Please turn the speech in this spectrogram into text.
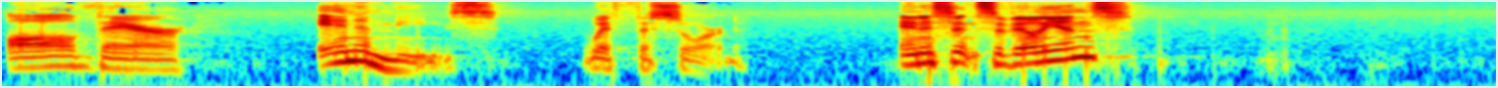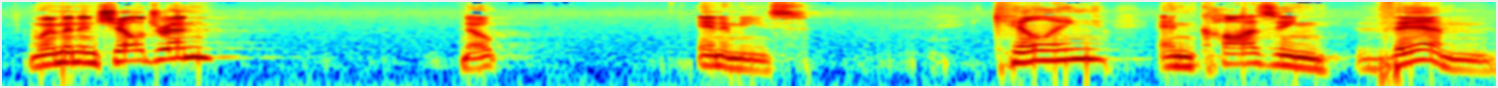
all their enemies with the sword. Innocent civilians? Women and children? Nope. Enemies. Killing and causing them,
